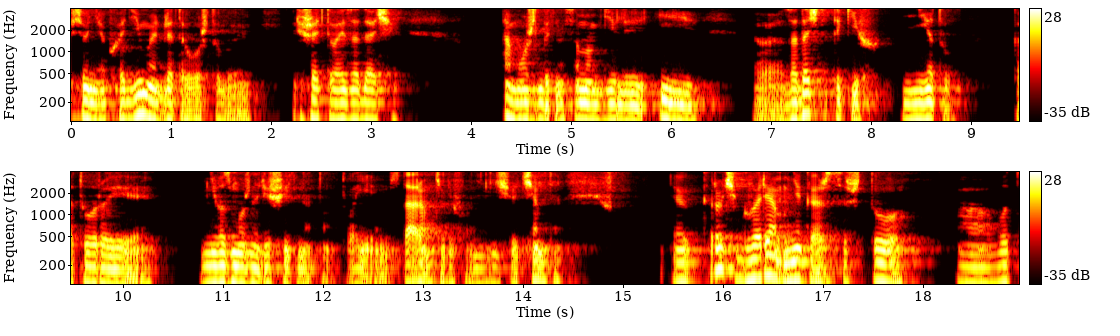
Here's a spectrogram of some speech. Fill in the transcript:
все необходимое для того, чтобы решать твои задачи. А может быть, на самом деле и э, задач-то таких нету, которые невозможно решить на том, твоем старом телефоне или еще чем-то. Э, короче говоря, мне кажется, что э, вот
